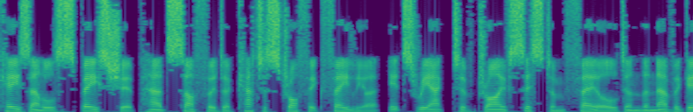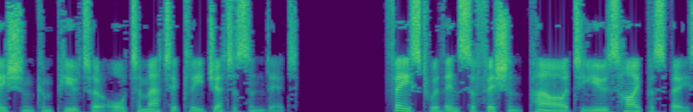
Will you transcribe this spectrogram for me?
Kzanol's spaceship had suffered a catastrophic failure, its reactive drive system failed and the navigation computer automatically jettisoned it. Faced with insufficient power to use hyperspace,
